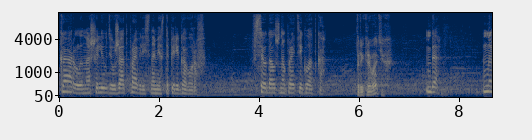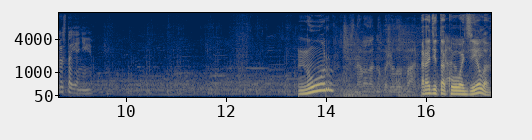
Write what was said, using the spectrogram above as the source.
Карл и наши люди уже отправились на место переговоров. Все должно пройти гладко. Прикрывать их? Да, на расстоянии. Ну, ради такого дела,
